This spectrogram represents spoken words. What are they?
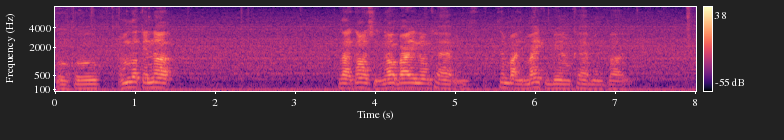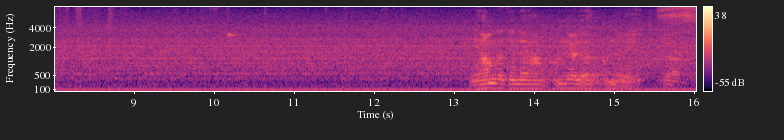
Cool, cool. I'm looking up. Like, honestly, nobody in them cabins. Somebody might be in them cabins, but Yeah, I'm looking down. I'm near the. I'm near. The, yeah.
